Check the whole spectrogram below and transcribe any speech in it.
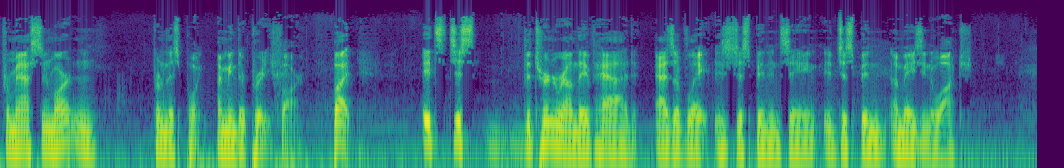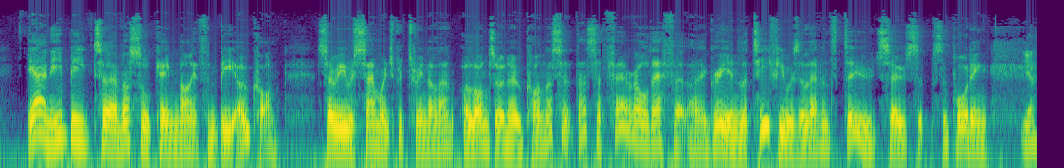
from Aston Martin from this point. I mean, they're pretty far. But it's just the turnaround they've had as of late has just been insane. It's just been amazing to watch. Yeah, and he beat uh, Russell came ninth and beat Ocon, so he was sandwiched between Al- Alonso and Ocon. That's a, that's a fair old effort, I agree. And Latifi was eleventh too, so su- supporting. Yeah,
